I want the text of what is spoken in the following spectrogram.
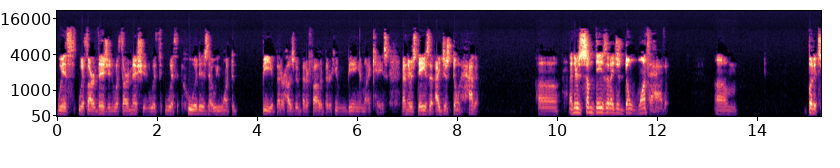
with with our vision, with our mission, with with who it is that we want to be a better husband, better father, better human being in my case. And there's days that I just don't have it. Uh, and there's some days that I just don't want to have it. Um, but it's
